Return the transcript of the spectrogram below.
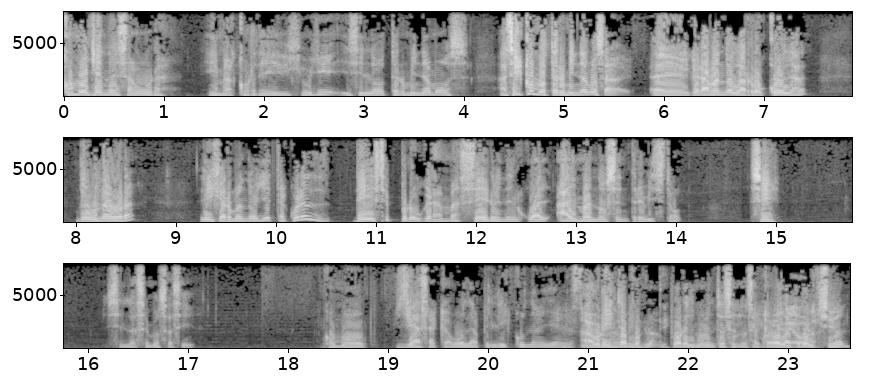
¿Cómo lleno esa hora? Y me acordé y dije, oye, ¿y si lo terminamos? Así como terminamos a- eh, grabando la rocola de una hora, le dije a Armando, oye, ¿te acuerdas de ese programa cero en el cual Alma nos entrevistó? Sí. Si lo hacemos así, como ya se acabó la película, ya ahorita por, el momento se nos acabó la producción,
